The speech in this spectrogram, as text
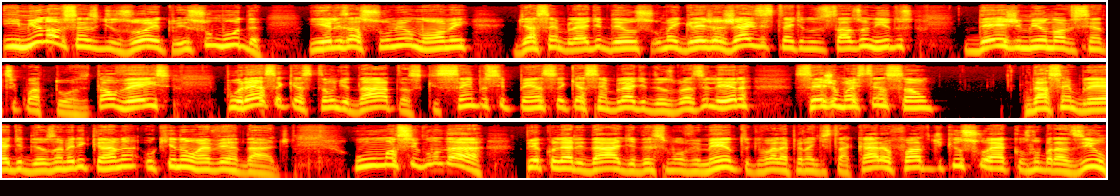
Em 1918, isso muda e eles assumem o nome de Assembleia de Deus, uma igreja já existente nos Estados Unidos desde 1914. Talvez por essa questão de datas que sempre se pensa que a Assembleia de Deus brasileira seja uma extensão da Assembleia de Deus americana, o que não é verdade. Uma segunda peculiaridade desse movimento que vale a pena destacar é o fato de que os suecos no Brasil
